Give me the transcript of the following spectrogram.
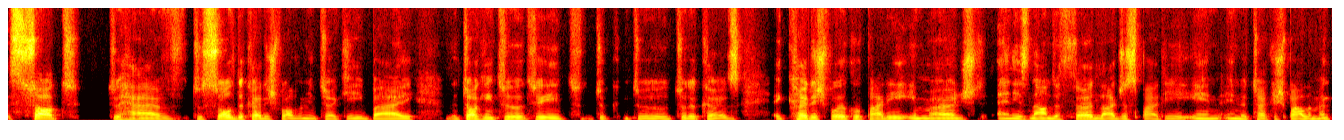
sought to have to solve the Kurdish problem in Turkey by talking to to to to, to the Kurds. A Kurdish political party emerged and is now the third largest party in in the Turkish parliament.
